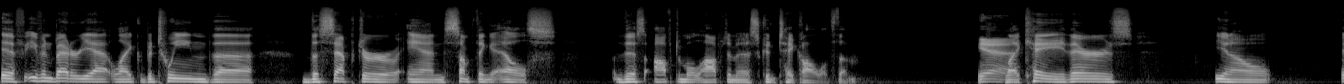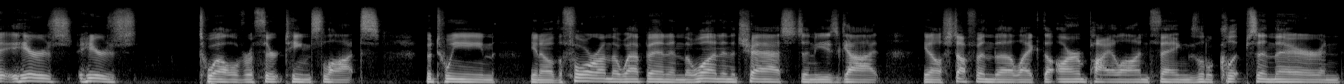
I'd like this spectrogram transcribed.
if even better yet, like between the the scepter and something else, this optimal Optimus could take all of them. Yeah. Like, hey, there's you know, here's here's 12 or 13 slots between you know the four on the weapon and the one in the chest and he's got you know stuff in the like the arm pylon things little clips in there and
